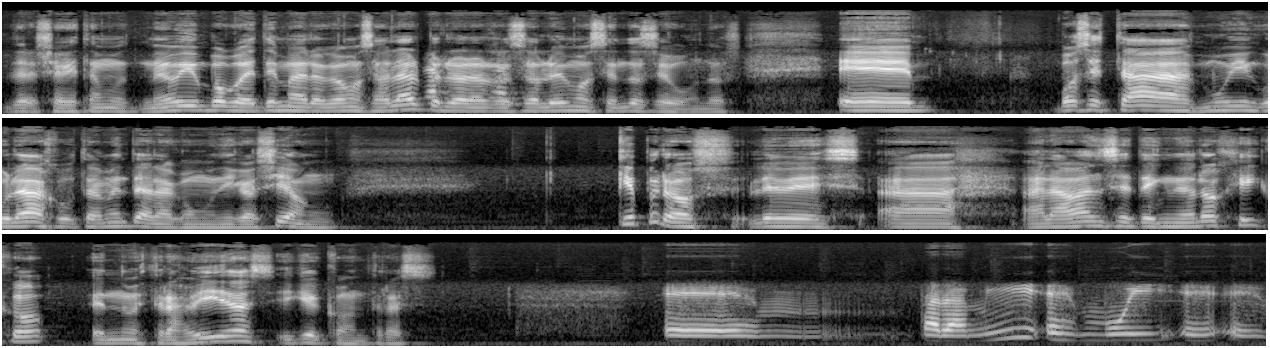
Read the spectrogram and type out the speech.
ya que estamos, me voy un poco de tema de lo que vamos a hablar, pero lo resolvemos en dos segundos. Eh, vos estás muy vinculada justamente a la comunicación. ¿Qué pros le ves al avance tecnológico en nuestras vidas y qué contras? Eh, para mí es muy, eh,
